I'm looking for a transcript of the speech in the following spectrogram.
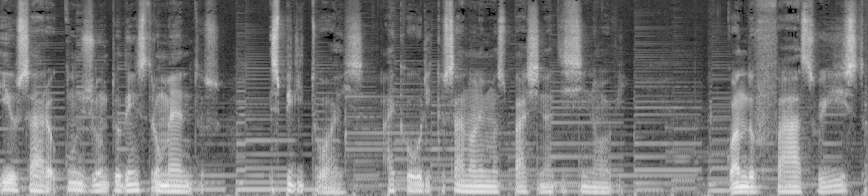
e usar o conjunto de instrumentos espirituais. Alcoólicos Anônimos, página 19. Quando faço isto,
